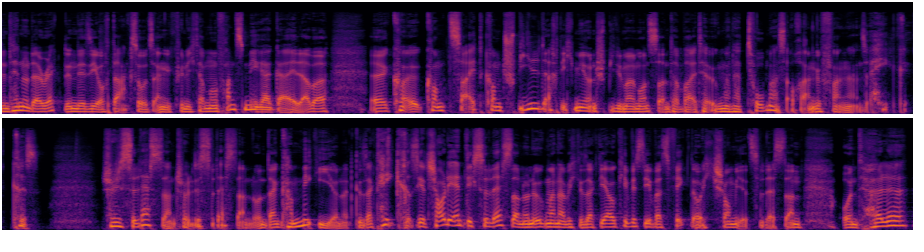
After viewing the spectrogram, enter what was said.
Nintendo Direct, in der sie auch Dark Souls angekündigt haben und fand's mega geil. Aber äh, kommt Zeit, kommt Spiel, dachte ich mir und spiele mal Monster Hunter weiter. Irgendwann hat Thomas auch angefangen und hey Chris, schau dir Celeste an, schau dir Celeste an. Und dann kam Mickey und hat gesagt, hey Chris, jetzt schau dir endlich Celeste an. Und irgendwann habe ich gesagt, ja, okay, wisst ihr was, fickt euch, ich schau mir jetzt Celeste an. Und Hölle,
